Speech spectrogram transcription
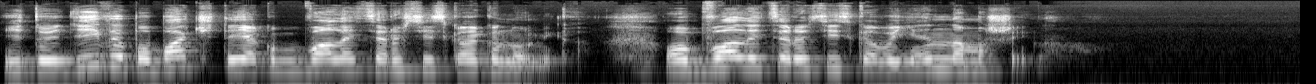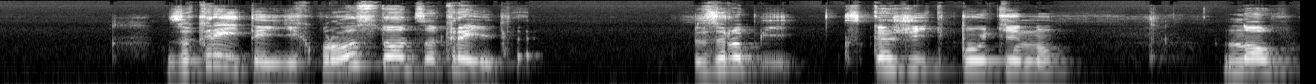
І тоді ви побачите, як обвалиться російська економіка. Обвалиться російська воєнна машина. Закрийте їх, просто закрийте. Зробіть, скажіть Путіну. Нов.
